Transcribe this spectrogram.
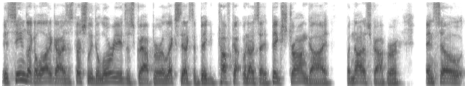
it seems like a lot of guys, especially Deslauriers's a scrapper, Oleksiak's a big tough guy. When I say big strong guy, but not a scrapper, and so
